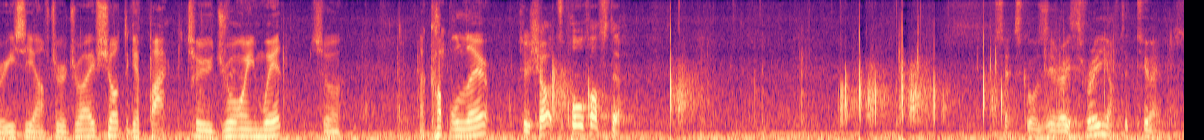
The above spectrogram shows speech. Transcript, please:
Never easy after a drive shot to get back to drawing weight. So a couple there. Two shots, Paul Foster. Set score 0-3 after two ends.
